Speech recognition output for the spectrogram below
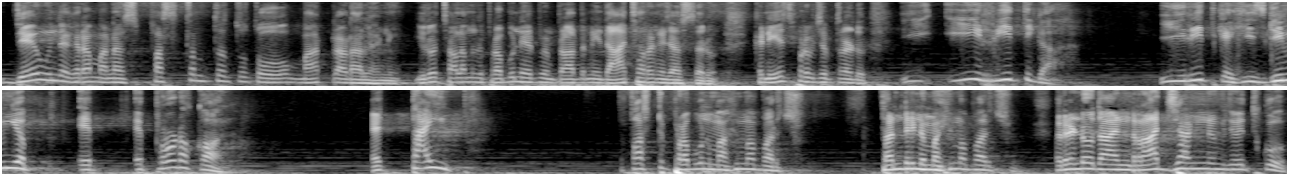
దేవుని దగ్గర మన స్పష్టతతో మాట్లాడాలని. ఈరోజు చాలామంది ప్రభు నేర్పిన ప్రార్థన ఇది ఆచారంగా చేస్తారు. కానీ యేసు ప్రభు చెప్తున్నాడు ఈ ఈ రీతిగా ఈ రీతిగా he's giving a protocol a type first ప్రభుని మహిమపరచు. తండ్రిని మహిమపరచు. రెండోది ఆయన రాజ్యాన్ని వెతుకు.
